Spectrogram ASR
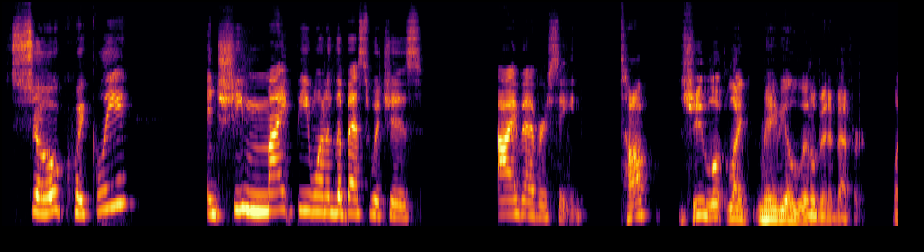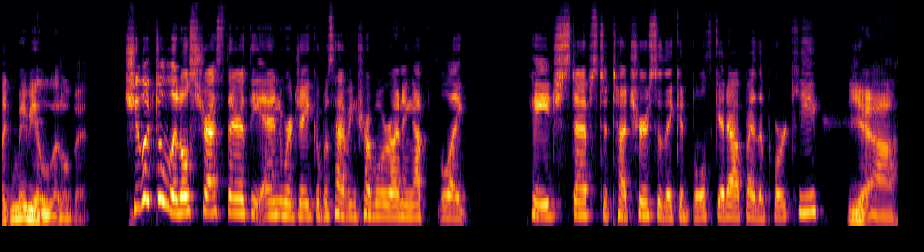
so quickly, and she might be one of the best witches I've ever seen. Top, she looked like maybe a little bit of effort. Like maybe a little bit. She looked a little stressed there at the end where Jacob was having trouble running up the like page steps to touch her so they could both get out by the port key. Yeah.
